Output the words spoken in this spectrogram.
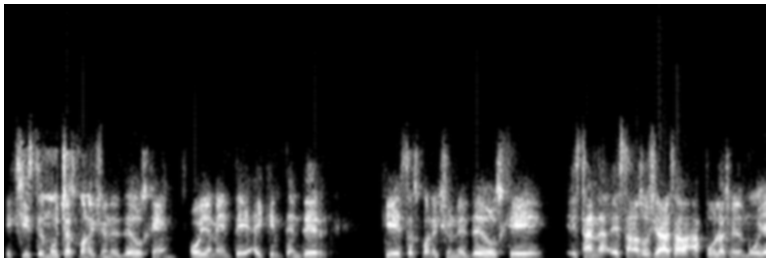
existen muchas conexiones de 2G. Obviamente hay que entender que estas conexiones de 2G están, están asociadas a, a poblaciones muy,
